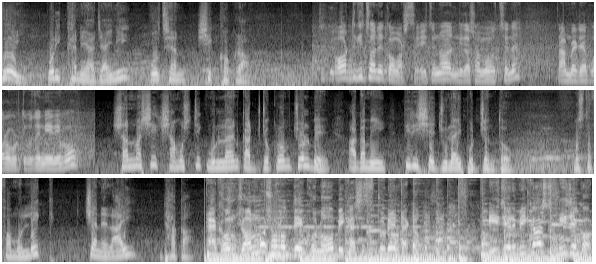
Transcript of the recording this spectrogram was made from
হয়েই পরীক্ষা নেওয়া যায়নি বলছেন শিক্ষকরা। অর্ধেক কিছু অনেক কম আসছে এই জন্য নেওয়া সম্ভব হচ্ছে না। তা আমরা এটা পরবর্তী পর্যায়ে নিয়ে নেব। ষান্মাসিক সামষ্টিক মূল্যায়ন কার্যক্রম চলবে আগামী তিরিশে জুলাই পর্যন্ত। Mostafa Mallik channel I Dhaka. এখন জন্ম সনদ দিয়ে খোলো বিকাশ স্টুডেন্ট অ্যাকাউন্ট। নিজের বিকাশ নিজে কর।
